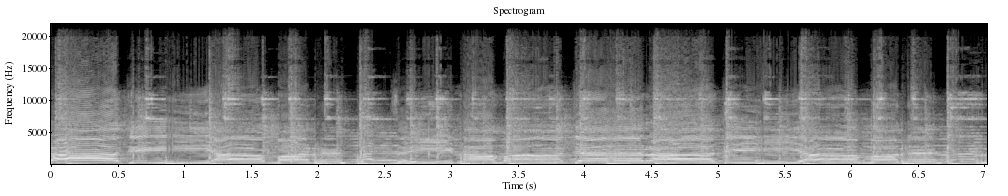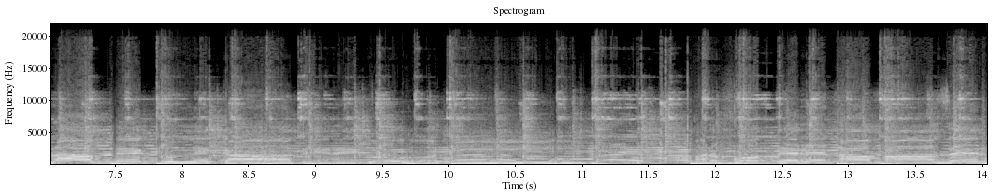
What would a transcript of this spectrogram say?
রাজি আমার যেই নামাজে রাজি আমার রাবে কুল কাদের গনি মারফতের নামাজের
